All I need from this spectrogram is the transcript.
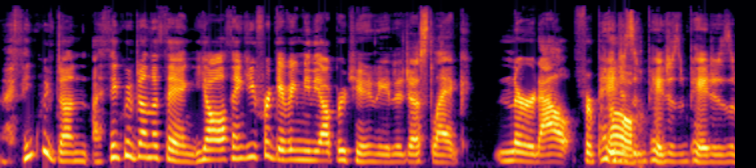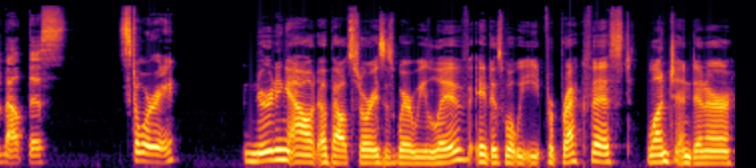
I think we've done I think we've done the thing. Y'all, thank you for giving me the opportunity to just like nerd out for pages Oh. and pages and pages about this story. Nerding out about stories is where we live. It is what we eat for breakfast, lunch, and dinner.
